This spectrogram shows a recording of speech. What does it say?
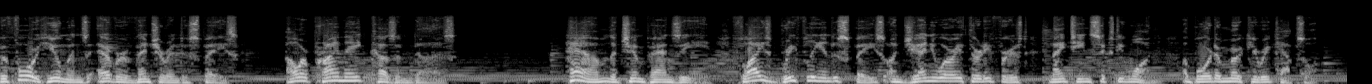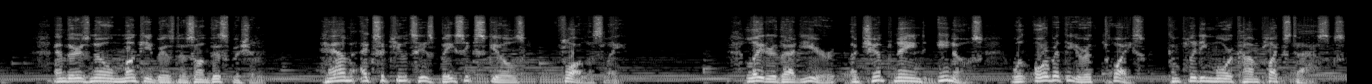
Before humans ever venture into space, our primate cousin does. Ham, the chimpanzee, flies briefly into space on January 31, 1961, aboard a Mercury capsule. And there's no monkey business on this mission. Ham executes his basic skills flawlessly. Later that year, a chimp named Enos will orbit the Earth twice, completing more complex tasks.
